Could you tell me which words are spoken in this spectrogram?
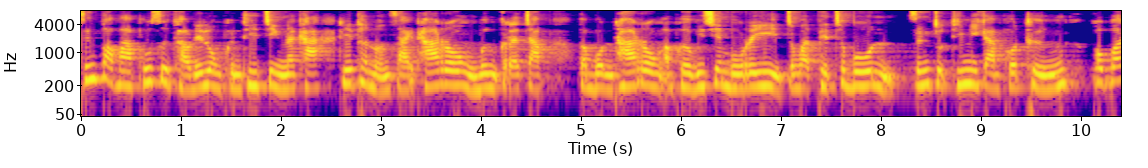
ซึ่งต่อมาผู้สื่อข่าวได้ลงพื้นที่จริงนะคะ ที่ถนนสายท่าโรงบึงกระจับตำบลท่าโรงอำเภอวิเชียรบุรี จังหวัดเพชรบูรณ์ซึ่งจุดที่มีการพบถึง พบว่า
